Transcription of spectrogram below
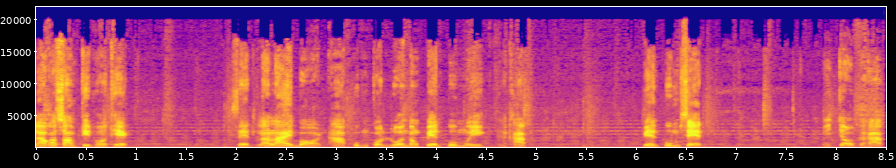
แล้วก็ซ่อมติดโปรเทคเสร็จแล้วไล่บอร์ดอ่าปุ่มกดล้วนต้องเปลี่ยนปุ่มอีกนะครับ เปลี่ยนปุ่มเสร็จ ไม่จบนะครับ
